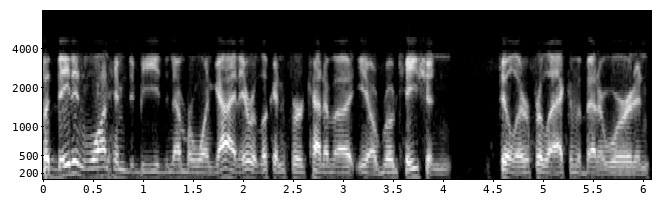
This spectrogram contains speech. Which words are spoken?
but they didn't want him to be the number one guy. They were looking for kind of a you know rotation filler, for lack of a better word, and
